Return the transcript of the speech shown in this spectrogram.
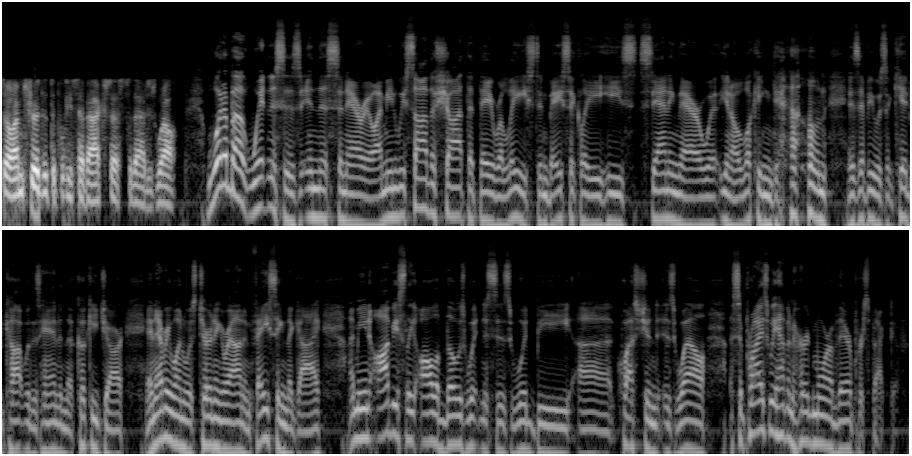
So I'm sure that the police have access to that as well. What about witnesses in this scenario? I mean, we saw the shot that they released, and basically he's standing there with, you know, looking down as if he was a kid caught with his hand in the cookie jar, and everyone was turning around and facing the guy. I mean, obviously, all of those witnesses would be uh, questioned as well. Surprised we haven't heard more of their perspective.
